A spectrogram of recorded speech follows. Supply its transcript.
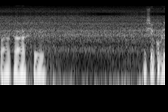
Bagaje. Misión completa.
